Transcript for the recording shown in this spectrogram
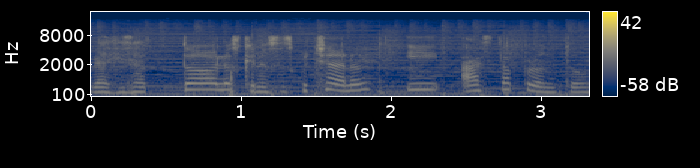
Gracias a todos los que nos escucharon y hasta pronto.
